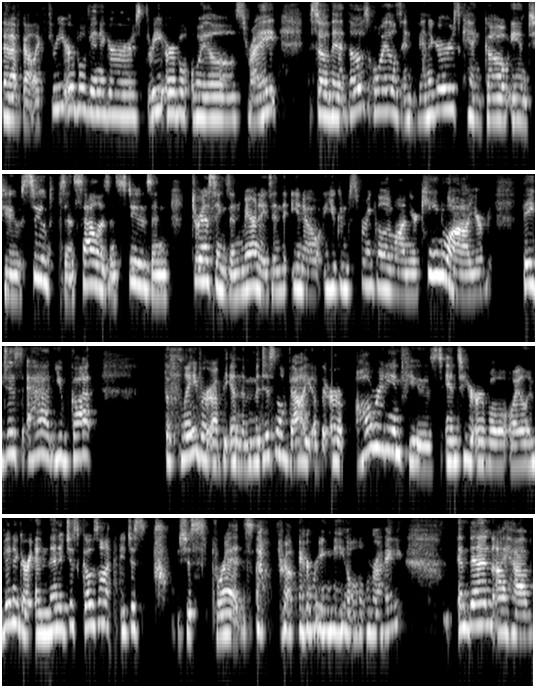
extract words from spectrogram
that i've got like three herbal vinegars three herbal oils right? So that those oils and vinegars can go into soups and salads and stews and dressings and marinades. And you know you can sprinkle them on your quinoa your they just add you've got the flavor of the and the medicinal value of the herb already infused into your herbal oil and vinegar. And then it just goes on it just it just spreads throughout every meal right? And then i have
